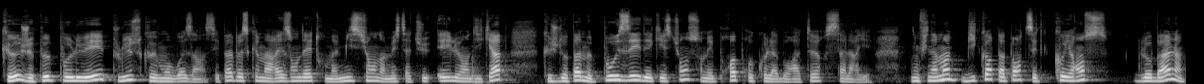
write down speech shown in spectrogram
que je peux polluer plus que mon voisin. C'est pas parce que ma raison d'être ou ma mission dans mes statuts est le handicap que je dois pas me poser des questions sur mes propres collaborateurs salariés. Donc finalement, Bicorp apporte cette cohérence globale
